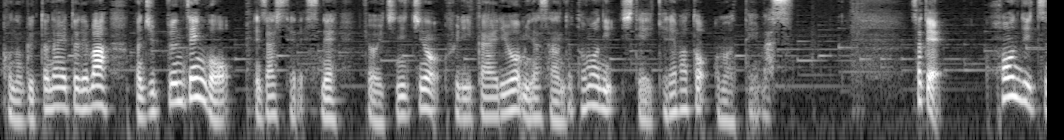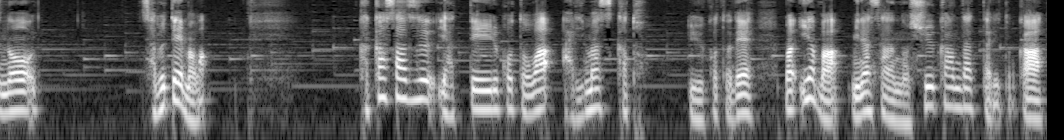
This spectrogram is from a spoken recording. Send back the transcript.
この Good Night では、ま、10分前後を目指してですね、今日一日の振り返りを皆さんと共にしていければと思っています。さて、本日のサブテーマは、欠かさずやっていることはありますかとということで、まあ、いわば皆さんの習慣だったりとか、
